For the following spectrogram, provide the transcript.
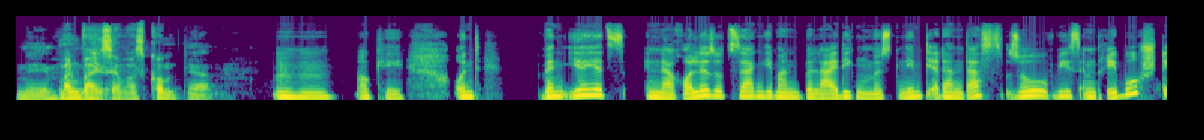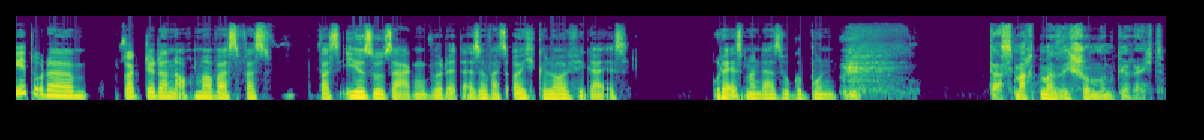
Nee. Man weiß ja, was kommt. Ja. Mhm, okay. Und wenn ihr jetzt in der Rolle sozusagen jemanden beleidigen müsst, nehmt ihr dann das so, wie es im Drehbuch steht, oder sagt ihr dann auch mal was, was, was ihr so sagen würdet, also was euch geläufiger ist? Oder ist man da so gebunden? Das macht man sich schon mundgerecht,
